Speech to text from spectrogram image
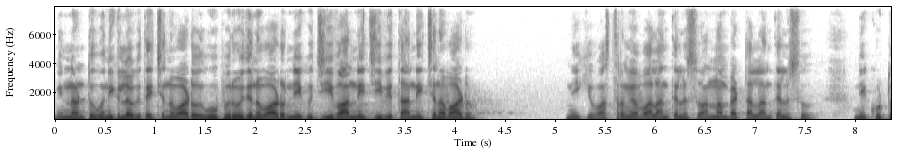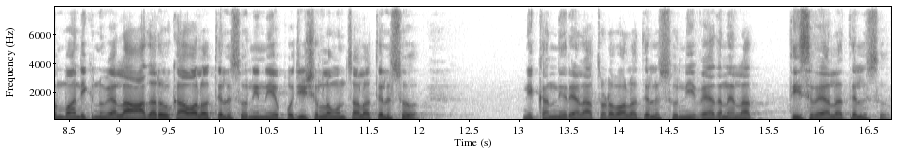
నిన్నంటూ ఉనికిలోకి తెచ్చినవాడు ఊపిరూదినవాడు నీకు జీవాన్ని జీవితాన్ని ఇచ్చినవాడు నీకు వస్త్రం ఇవ్వాలని తెలుసు అన్నం పెట్టాలని తెలుసు నీ కుటుంబానికి నువ్వు ఎలా ఆదరవు కావాలో తెలుసు నేను ఏ పొజిషన్లో ఉంచాలో తెలుసు నీ కన్నీరు ఎలా తుడవాలో తెలుసు నీ వేదన ఎలా తీసివేయాలో తెలుసు.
